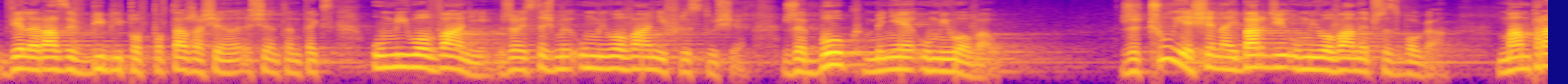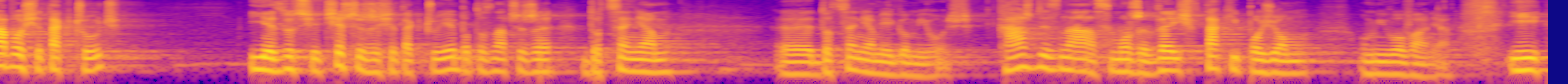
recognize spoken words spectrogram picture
wiele razy w Biblii powtarza się, się, ten tekst, umiłowani, że jesteśmy umiłowani w Chrystusie, że Bóg mnie umiłował, że czuję się najbardziej umiłowany przez Boga. Mam prawo się tak czuć i Jezus się cieszy, że się tak czuje, bo to znaczy, że doceniam, e, doceniam Jego miłość. Każdy z nas może wejść w taki poziom umiłowania. I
